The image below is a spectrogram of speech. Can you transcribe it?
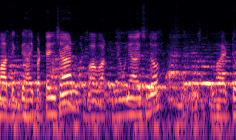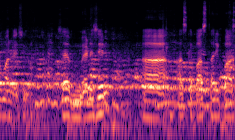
মার দিক দিয়ে হাইপার টেনশন বাবার নিউমোনিয়া হয়েছিল, ভাইয়ের টিউমার হয়েছিল। সে মেডিসিন আজকে পাঁচ তারিখ পাঁচ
